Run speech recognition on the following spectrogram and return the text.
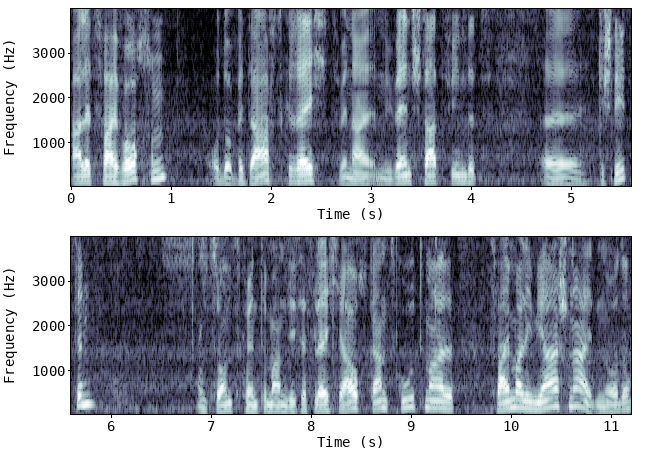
alle zwei Wochen oder bedarfsgerecht, wenn ein Event stattfindet, äh, geschnitten. Und sonst könnte man diese Fläche auch ganz gut mal zweimal im Jahr schneiden, oder?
